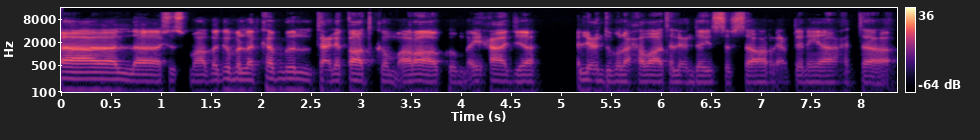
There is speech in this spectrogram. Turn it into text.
آه شو اسمه هذا؟ قبل لا نكمل تعليقاتكم آراءكم أي حاجة اللي عنده ملاحظات اللي عنده أي استفسار يعطينا إياه حتى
